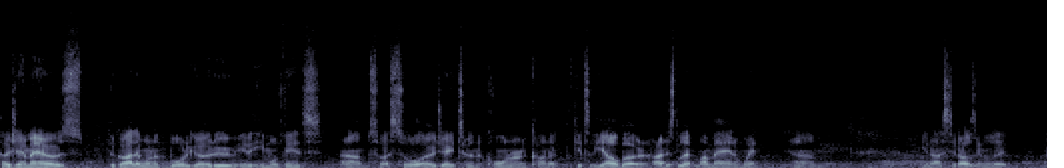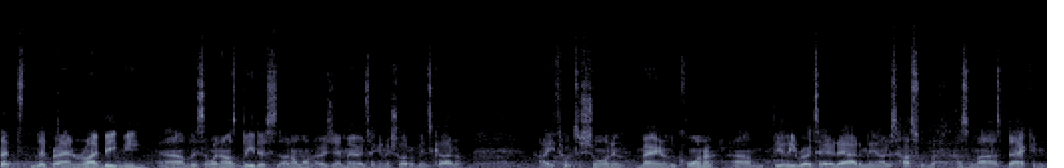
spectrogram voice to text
OJ Mayo was the guy that wanted the ball to go to, either him or Vince. Um, so I saw OJ turn the corner and kind of get to the elbow. I just left my man and went. Um, you know, I said I was going to let let, let Brandan Wright beat me. Um, let someone else beat us. I don't want OJ Mayo taking a shot at Vince Carter. Uh, he threw it to Shawn and Marion in the corner. Um, Dealey rotated out, and then I just hustled my, hustled my ass back and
